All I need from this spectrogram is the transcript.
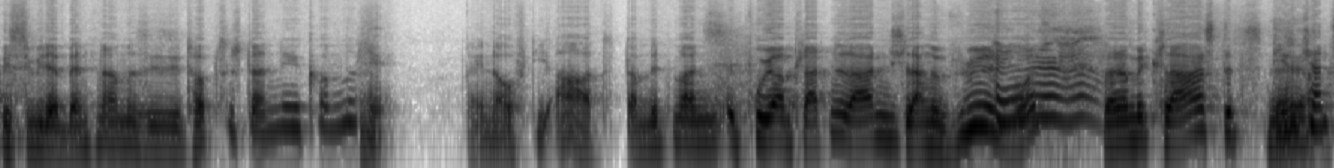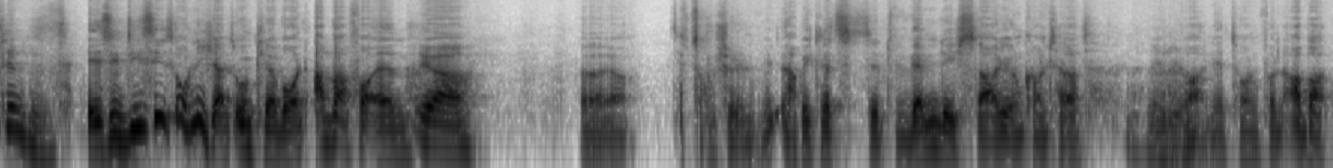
Wisst ihr, wie der Bandname Sisi Top zustande gekommen ist? Nee. Genau auf die Art. Damit man früher im Plattenladen nicht lange wühlen muss, sondern mit klar ist, das, die sind ganz hinten. ACDC ist auch nicht ganz unclever und aber vor allem. Ja. Ja, ja. Gibt's doch ein schön, habe ich letztes Wembley Stadion Konzert. Ja. Die waren jetzt von ABBA.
